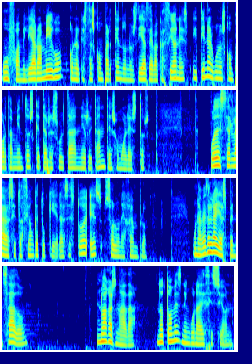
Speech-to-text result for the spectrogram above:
Un familiar o amigo con el que estás compartiendo unos días de vacaciones y tiene algunos comportamientos que te resultan irritantes o molestos. Puede ser la situación que tú quieras. Esto es solo un ejemplo. Una vez la hayas pensado, no hagas nada, no tomes ninguna decisión.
